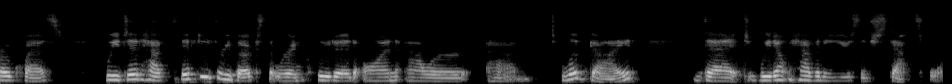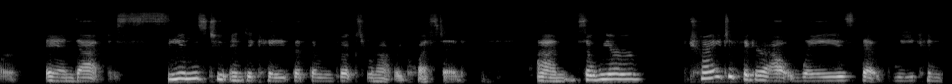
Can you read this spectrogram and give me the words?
ProQuest, we did have 53 books that were included on our um, LibGuide that we don't have any usage stats for. And that seems to indicate that the books were not requested. Um, so we're trying to figure out ways that we can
